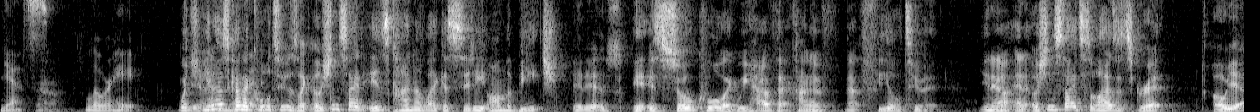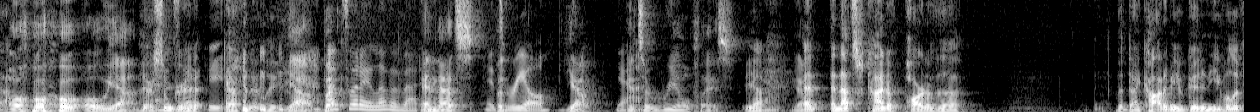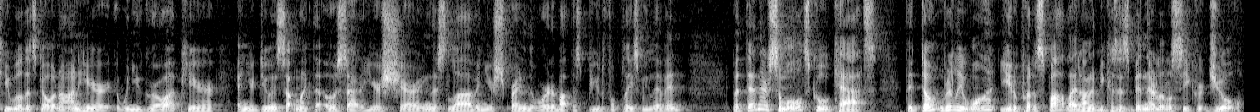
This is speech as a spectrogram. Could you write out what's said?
Yes. Lower Haight. which Yeah. you know is kind of cool too. Is like Oceanside is kind of like a city on the beach. It is. It is so cool. Like we have that kind of that feel to it, you know. And Oceanside still has its grit. Oh yeah. Oh, oh, oh yeah, There's some That's grit, what- yeah. definitely. yeah. But that's what I love about it. and that's it's but- real. Yeah, Yeah. It's a real place. Yeah. Yeah. And and that's kind of part of the the dichotomy of good and evil, if you will, that's going on here. When you grow up here and you're doing something like the Osider, you're sharing this love and you're spreading the word about this beautiful place we live in. But then there's some old school cats that don't really want you to put a spotlight on it because it's been their little secret jewel.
